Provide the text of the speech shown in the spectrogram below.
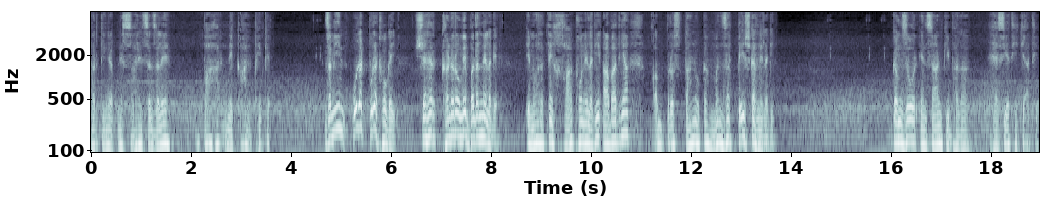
دھرتی نے اپنے سارے زلزلے باہر نکال پھینکے۔ زمین الٹ پلٹ ہو گئی۔ شہر کھنڈروں میں بدلنے لگے۔ عمارتیں خاک ہونے لگی آبادیاں قبرستانوں کا منظر پیش کرنے لگی۔ کمزور انسان کی بھلا حیثیت ہی کیا تھی؟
